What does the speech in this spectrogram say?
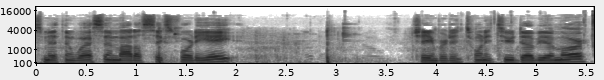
Smith & Wesson Model 648. Chambered in 22 WMR.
